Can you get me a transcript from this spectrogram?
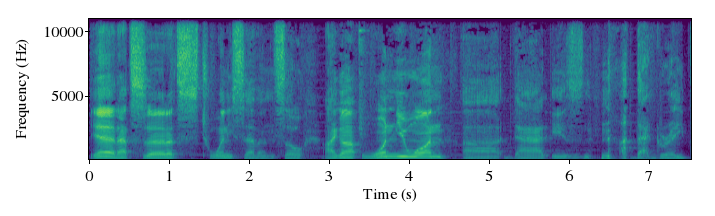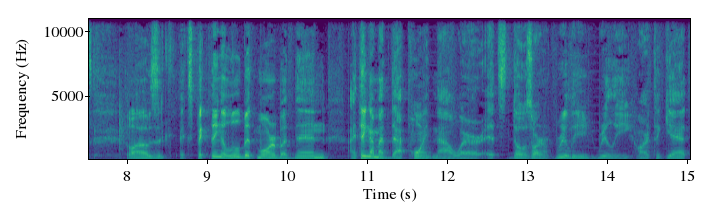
Yeah, that's uh, that's 27. So I got one new one. Uh, that is not that great. So I was expecting a little bit more, but then I think I'm at that point now where it's those are really really hard to get.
